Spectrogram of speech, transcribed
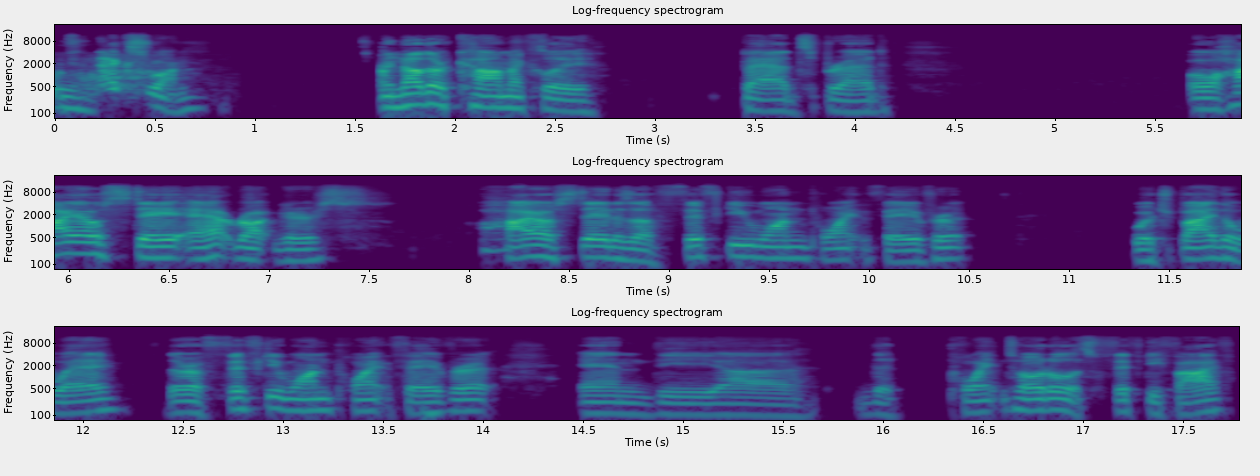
next one, another comically bad spread. Ohio State at Rutgers. Ohio State is a 51 point favorite, which, by the way, they're a 51 point favorite, and the uh, the point total is 55.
